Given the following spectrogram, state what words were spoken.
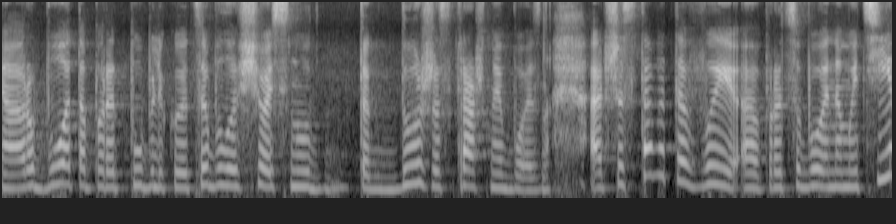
е, робота перед публікою це було щось ну так дуже страшно і боязно. А чи ставите ви перед собою на меті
